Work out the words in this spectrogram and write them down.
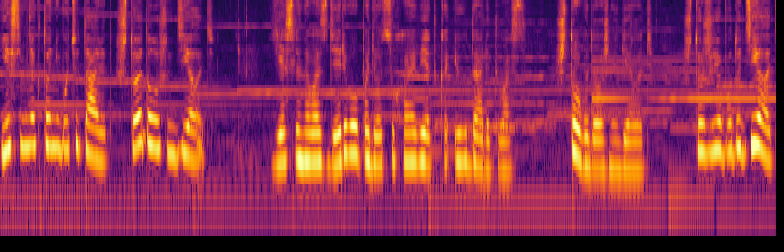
«Если меня кто-нибудь ударит, что я должен делать?» Если на вас с дерева упадет сухая ветка и ударит вас, что вы должны делать? Что же я буду делать?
